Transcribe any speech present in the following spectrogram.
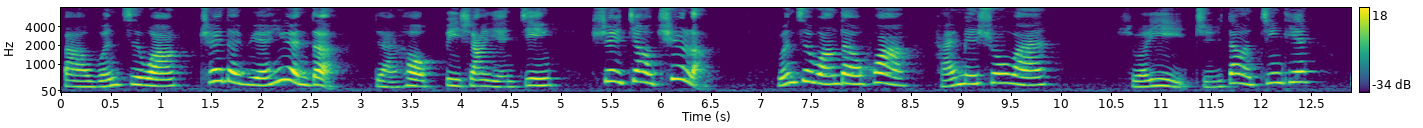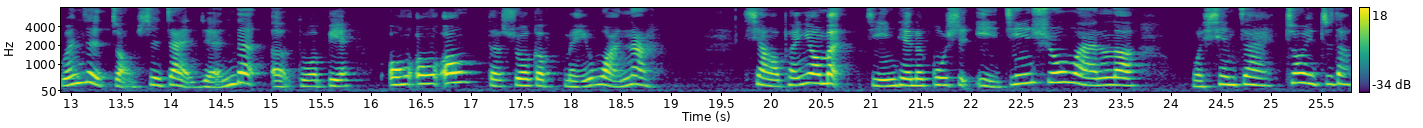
把蚊子王吹得远远的，然后闭上眼睛睡觉去了。蚊子王的话还没说完，所以直到今天，蚊子总是在人的耳朵边嗡嗡嗡的说个没完呐。小朋友们，今天的故事已经说完了。我现在终于知道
